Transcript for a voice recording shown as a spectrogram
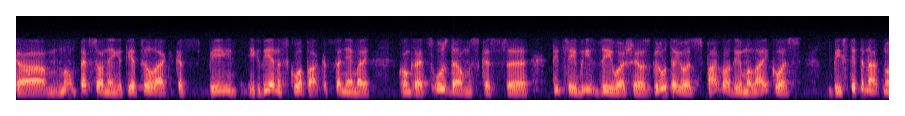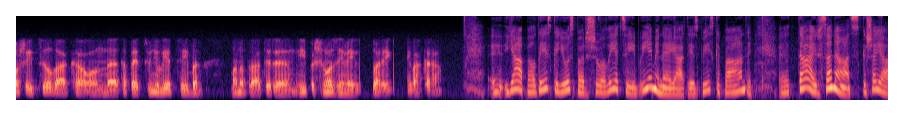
ka, nu, personīgi tie cilvēki, kas bija ikdienas kopā, kas saņēma arī konkrēts uzdevumus, kas uh, ticību izdzīvoja šajos grūtajos pārbaudījuma laikos, bija stiprināti no šī cilvēka un uh, tāpēc viņu liecība manuprāt, ir eh, īpaši nozīmīgi svarīgi vakarā. Jā, paldies, ka jūs par šo liecību ieminējāties, Bīskapa Andri. Tā ir sanācis, ka šajā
